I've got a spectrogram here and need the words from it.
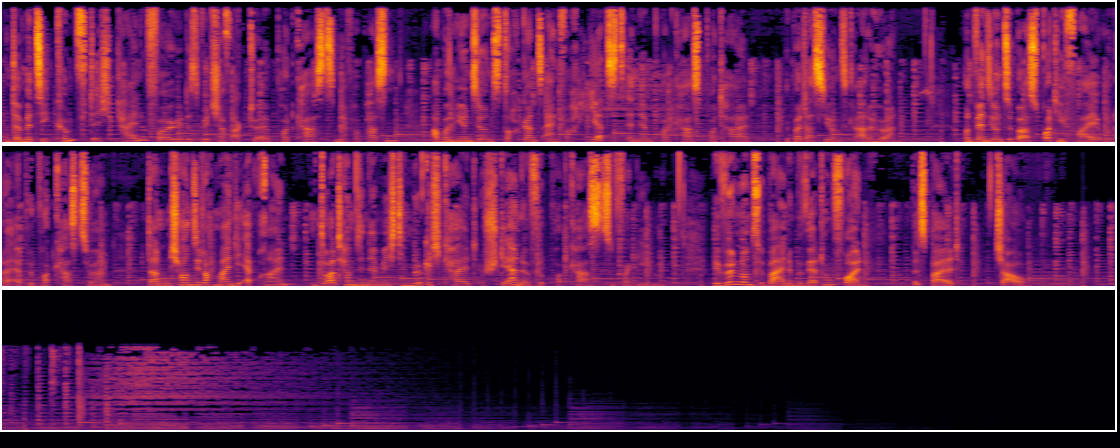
Und damit Sie künftig keine Folge des Wirtschaft aktuell Podcasts mehr verpassen, abonnieren Sie uns doch ganz einfach jetzt in dem Podcast-Portal, über das Sie uns gerade hören. Und wenn Sie uns über Spotify oder Apple Podcasts hören, dann schauen Sie doch mal in die App rein. Dort haben Sie nämlich die Möglichkeit, Sterne für Podcasts zu vergeben. Wir würden uns über eine Bewertung freuen. Bis bald. Ciao.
